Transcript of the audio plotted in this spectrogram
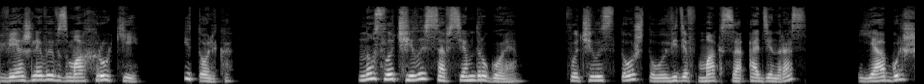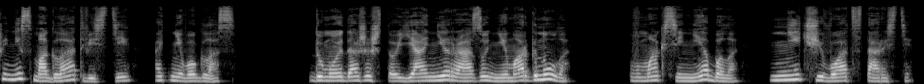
вежливый взмах руки. И только. Но случилось совсем другое. Случилось то, что, увидев Макса один раз, я больше не смогла отвести от него глаз. Думаю даже, что я ни разу не моргнула. В Максе не было ничего от старости.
